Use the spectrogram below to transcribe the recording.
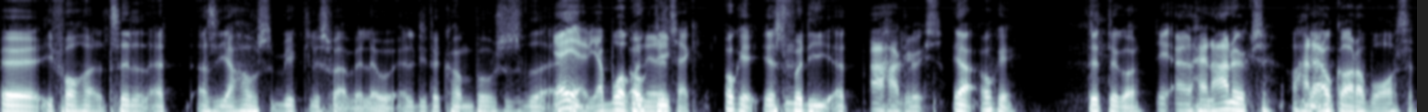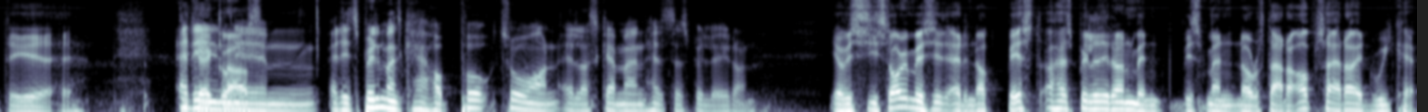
øh, i forhold til, at altså, jeg har jo virkelig svært ved at lave alle de der combos og så videre. Ja, ja, jeg bruger kun okay. attack. Okay, yes, Mm. fordi at, Ah, hak løs. ja, okay. Det, det er godt. Det er, han har en økse, og han ja. Er jo God of War, så det er... Er det, en, øhm, er det et spil, man kan hoppe på, toeren, eller skal man helst have spillet etteren? Jeg vil sige, storymæssigt er det nok bedst at have spillet etteren, men hvis man, når du starter op, så er der et recap.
